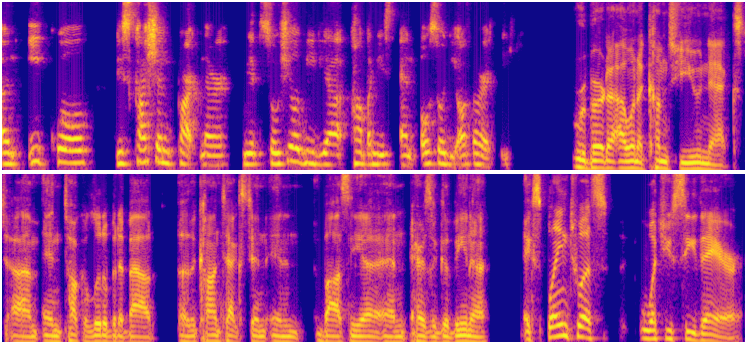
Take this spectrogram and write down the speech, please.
an equal discussion partner with social media companies and also the authority. Roberta, I want to come to you next um, and talk a little bit about uh, the context in, in Bosnia and Herzegovina. Explain to us what you see there,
